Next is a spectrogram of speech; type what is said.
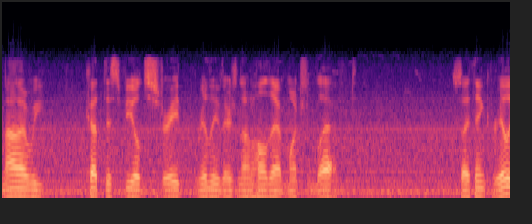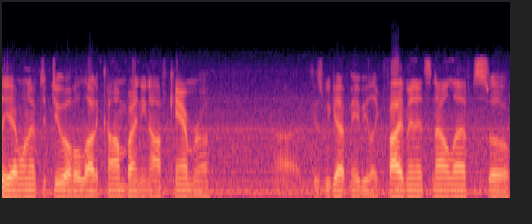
Now that we cut this field straight, really there's not all that much left. So I think really I won't have to do a whole lot of combining off camera. Because uh, we got maybe like five minutes now left, so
